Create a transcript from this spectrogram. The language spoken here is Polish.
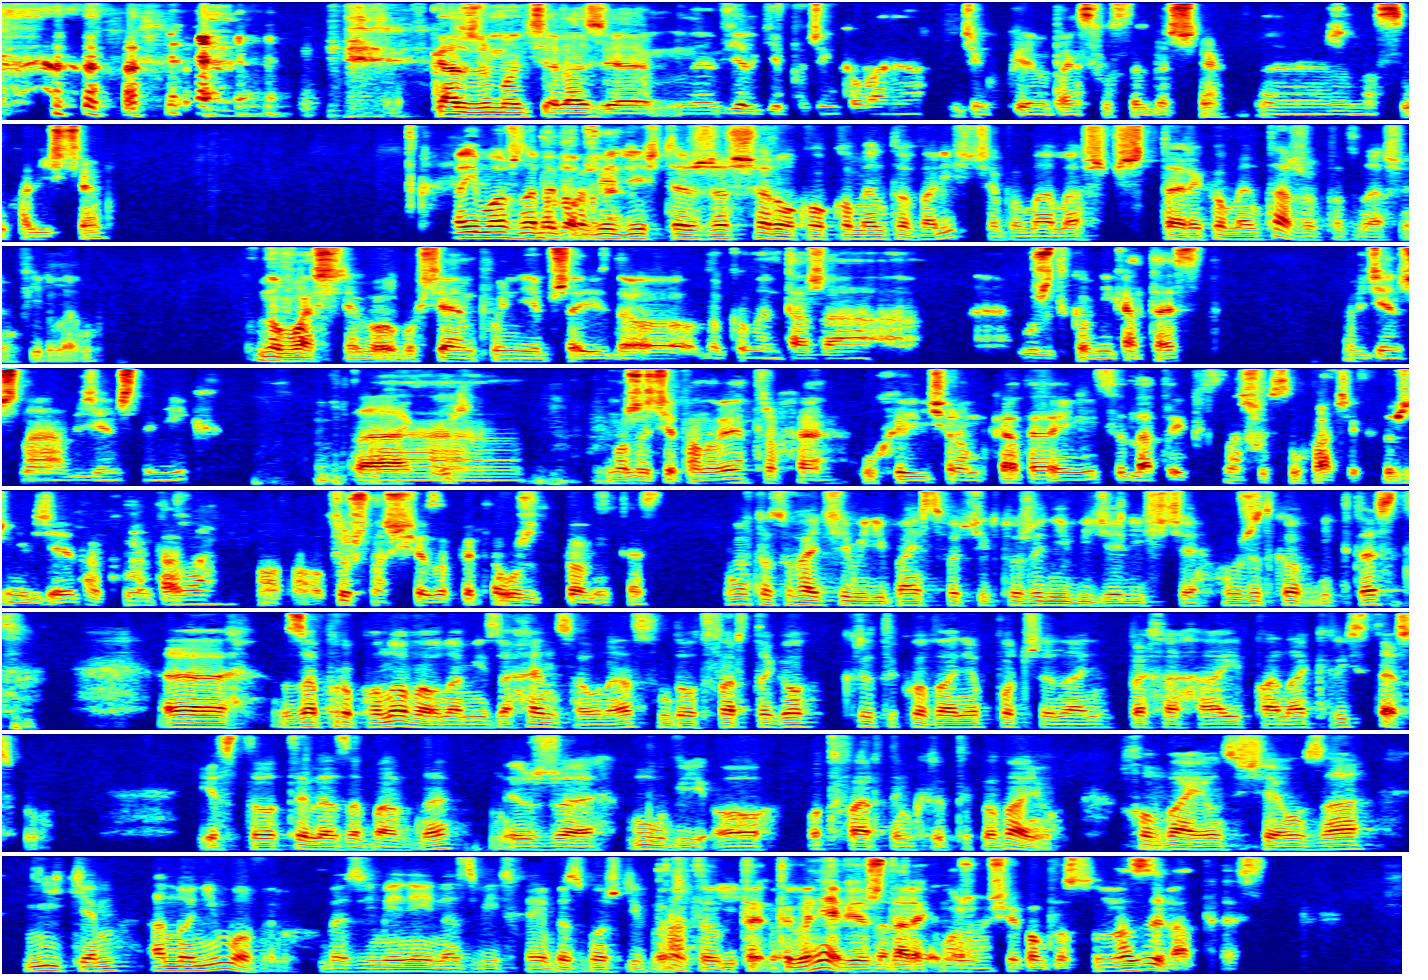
w każdym bądź razie wielkie podziękowania. Dziękujemy Państwu serdecznie, e, że nas słuchaliście. No i można by no powiedzieć też, że szeroko komentowaliście, bo mam aż cztery komentarze pod naszym filmem. No właśnie, bo, bo chciałem płynnie przejść do, do komentarza e, użytkownika test. Wdzięczna, wdzięczny nick. Tak. E, możecie panowie trochę uchylić rąbka tajemnicy dla tych z naszych słuchaczy, którzy nie widzieli tego komentarza? O, o cóż nas się zapytał użytkownik test? No to słuchajcie, mili Państwo, ci, którzy nie widzieliście, użytkownik test zaproponował nam i zachęcał nas do otwartego krytykowania poczynań PHH i pana Kristesku. Jest to o tyle zabawne, że mówi o otwartym krytykowaniu, chowając się za nikiem anonimowym, bez imienia i nazwiska i bez możliwości. No te, tego nie wiesz, Darek, może się po prostu nazywa test.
